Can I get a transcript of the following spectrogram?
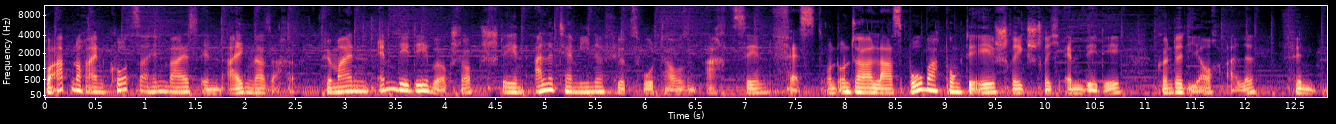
Vorab noch ein kurzer Hinweis in eigener Sache. Für meinen MDD-Workshop stehen alle Termine für 2018 fest und unter larsbobach.de-mdd könnt ihr die auch alle finden.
